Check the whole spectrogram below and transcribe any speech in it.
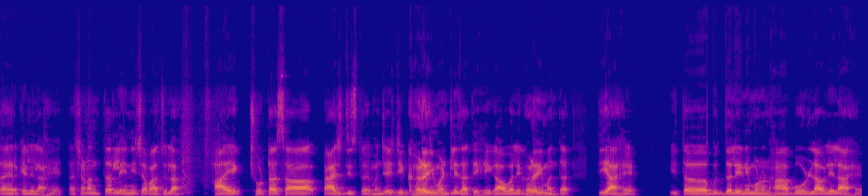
तयार केलेलं आहे. त्याच्यानंतर लेणीच्या बाजूला हा एक छोटासा पॅच दिसतोय. म्हणजे जी घळई म्हटली जाते हे गाववाले घळई म्हणतात ती आहे. इथं बुद्ध लेणी म्हणून हा बोर्ड लावलेला आहे.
